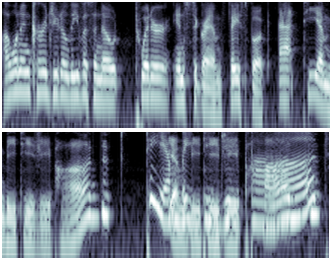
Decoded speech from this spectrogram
I want to encourage you to leave us a note Twitter, Instagram, Facebook at TMBTG Pod. TMBTG pod.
